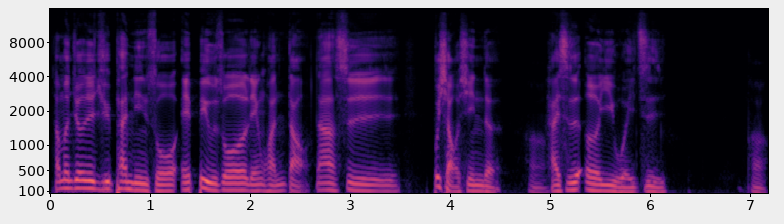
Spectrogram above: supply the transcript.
他们就是去判定说，哎，比如说连环岛，那是不小心的，还是恶意为之？啊，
